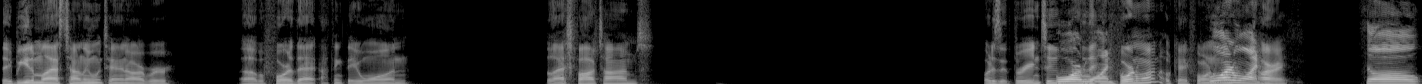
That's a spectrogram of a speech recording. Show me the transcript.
They beat them last time they went to Ann Arbor. Uh, before that, I think they won the last five times. What is it? Three and two? Four and one. Four and one? Okay, four and Four one. and one. All right. So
